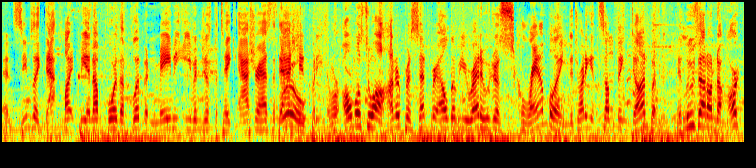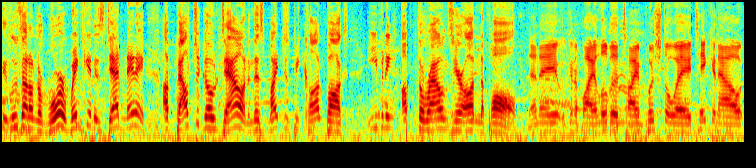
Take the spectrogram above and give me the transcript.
And it seems like that might be enough for the flip and maybe even just to take Asher has the dash in, but and we're almost to 100% for LW Red who are just scrambling to try to get something done, but they lose out on the Arc, they lose out on the Roar, Wekeed is dead, Nene about to go down, and this might just be Conbox evening up the rounds here on Nepal. Nene we're gonna buy a little bit of time, pushed away, taken out.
